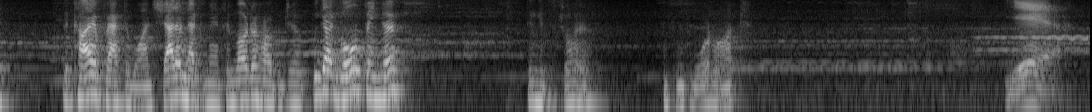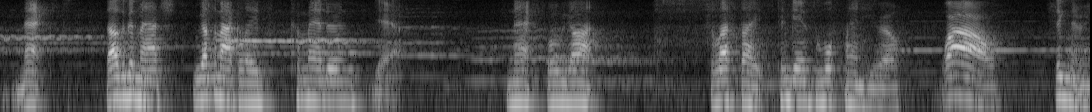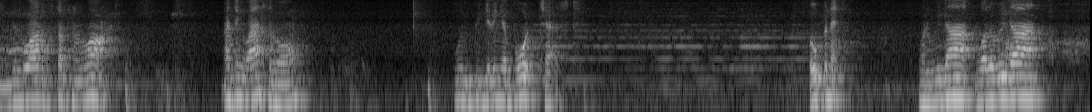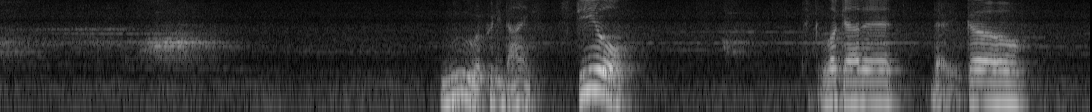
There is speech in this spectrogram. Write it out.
the chiropractor one, Shadow Necromancer, Murder Harbinger. We got Goldfinger. Didn't get Destroyer. Infamous Warlock. Yeah. Next. That was a good match. We got some accolades. Commander and yeah. Next, what do we got? Celestite, 10 games the Wolf Clan hero. Wow. Signet ring. There's a lot of stuff to unlock. I think last of all, we'll be getting a board chest. Open it. What do we got? What do we got? Ooh, a pretty dice. Steel. Take a look at it. There you go.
